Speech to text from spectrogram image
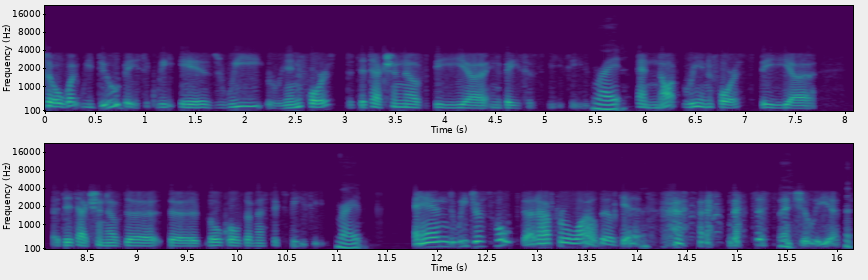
So what we do basically is we reinforce the detection of the uh, invasive species Right. and not reinforce the uh, detection of the, the local domestic species. Right. And we just hope that after a while they'll get it. That's essentially it.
